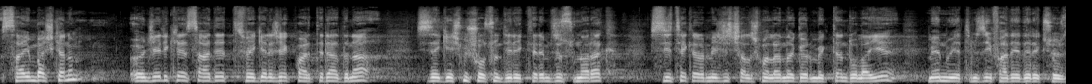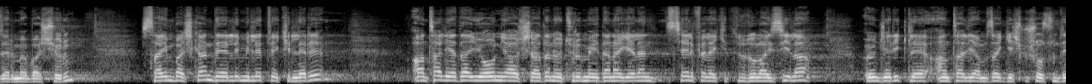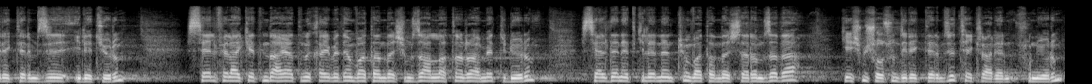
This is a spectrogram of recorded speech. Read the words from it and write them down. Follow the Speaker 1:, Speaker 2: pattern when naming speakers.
Speaker 1: Sayın Başkanım, öncelikle Saadet ve Gelecek Partileri adına size geçmiş olsun dileklerimizi sunarak sizi tekrar meclis çalışmalarında görmekten dolayı memnuniyetimizi ifade ederek sözlerime başlıyorum. Sayın Başkan, değerli milletvekilleri, Antalya'da yoğun yağışlardan ötürü meydana gelen sel felaketi dolayısıyla öncelikle Antalya'mıza geçmiş olsun dileklerimizi iletiyorum. Sel felaketinde hayatını kaybeden vatandaşımıza Allah'tan rahmet diliyorum. Selden etkilenen tüm vatandaşlarımıza da geçmiş olsun dileklerimizi tekraren sunuyorum.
